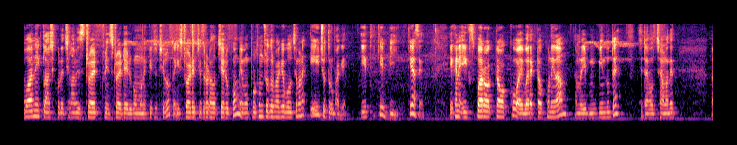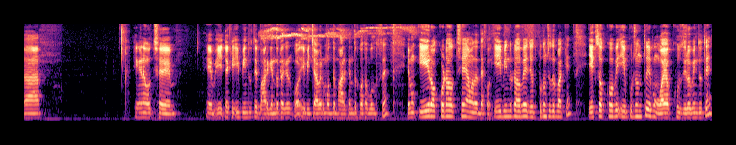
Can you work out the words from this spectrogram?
ওয়ানে ক্লাস করেছিলাম স্ট্রয়েড প্রিন্সট্রয়েড এরকম অনেক কিছু ছিল, তো স্ট্রয়েডের চিত্রটা হচ্ছে এরকম, এবং প্রথম চতুর্ভাগে বলছে মানে এই চতুর্ভাগে এ থেকে বি ঠিক আছে? এখানে এক্স বার একটা অক্ষ ওয়াই বার একটা অক্ষ নিলাম। আমরা এই বিন্দুতে যেটা হচ্ছে আমাদের এখানে হচ্ছে, এ- এইটাকে এই বিন্দুতে ভার কেন্দ্রটাকে ক- এই চাপের মধ্যে ভার কেন্দ্রের কথা বলতেছে। এবং এর অক্ষটা হচ্ছে আমাদের, দেখো, এই বিন্দুটা হবে যেহেতু প্রথম চতুর্ভাগে এক্স অক্ষ হবে এ পর্যন্ত এবং ওয়াই অক্ষ জিরো বিন্দুতে।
